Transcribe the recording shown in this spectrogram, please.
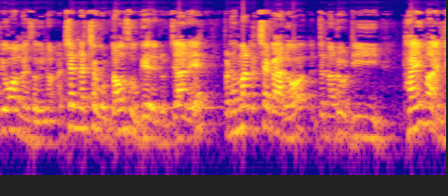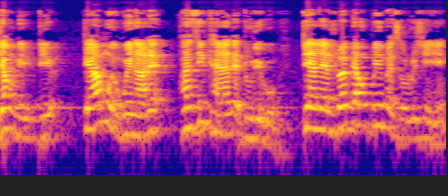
ပြောရမယ်ဆိုရင်တော့အချက်နှစ်ချက်ကိုတောင်းဆိုခဲ့တယ်လို့ကြားတယ်ပထမတစ်ချက်ကတော့ကျွန်တော်တို့ဒီထိုင်းမှာရောက်နေဒီတရားမဝင်ဝင်လာတဲ့ဖန်ဆီးခံရတဲ့လူတွေကိုပြန်လည်လွှဲပြောင်းပေးမယ်ဆိုလို့ရှိရင်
